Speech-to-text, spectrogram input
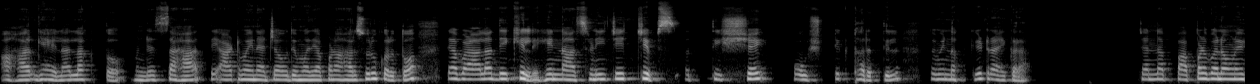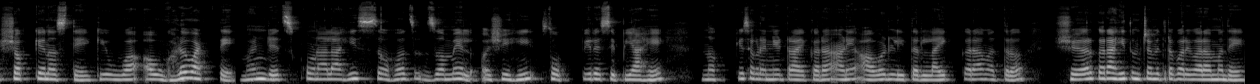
आहार घ्यायला लागतं म्हणजे सहा ते आठ महिन्याच्या अवधीमध्ये आपण आहार सुरू करतो त्या बाळाला देखील हे नाचणीचे चिप्स अतिशय पौष्टिक ठरतील. तुम्ही नक्की ट्राय करा. ज्यांना पापड बनवणे शक्य नसते किंवा अवघड वाटते म्हणजेच कोणालाही सहज जमेल अशी ही सोपी रेसिपी आहे. नक्की सगळ्यांनी ट्राय करा आणि आवडली तर लाईक करा मात्र शेअर करा ही तुमच्या मित्रपरिवारामध्ये.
